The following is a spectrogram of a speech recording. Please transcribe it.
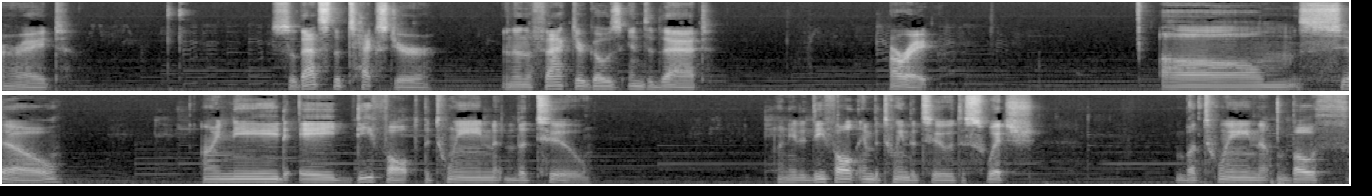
all right. So that's the texture and then the factor goes into that. All right. Um so I need a default between the two. I need a default in between the two to switch between both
